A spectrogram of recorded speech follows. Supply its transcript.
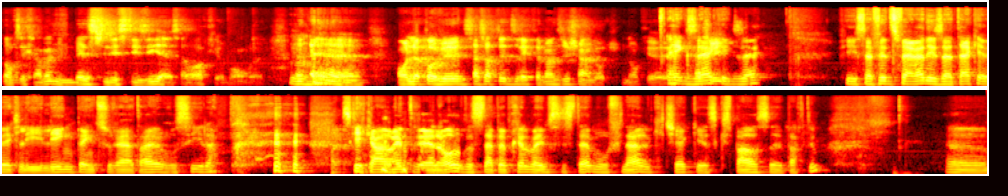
Donc, c'est quand même une belle synesthésie à savoir que bon, euh, mm-hmm. on l'a pas vu, ça sortait directement du champ gauche. Donc, euh, exact, exact. Puis ça fait différent des attaques avec les lignes peinturées à terre aussi, là. ce qui est quand même très drôle, parce que c'est à peu près le même système au final qui check ce qui se passe partout. Euh,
